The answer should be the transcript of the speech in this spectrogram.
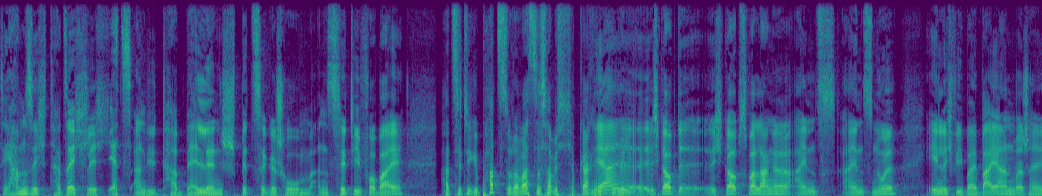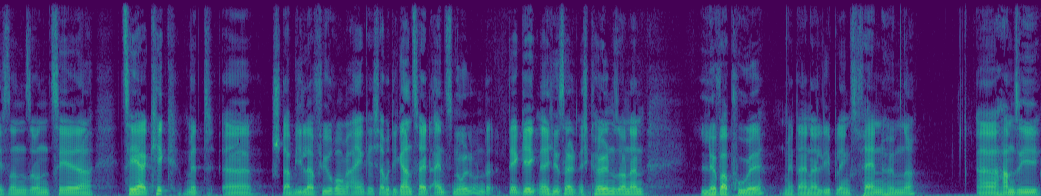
sie haben sich tatsächlich jetzt an die Tabellenspitze geschoben, an City vorbei. Hat City gepatzt oder was? Das habe ich, ich habe gar keine Ja, ich glaube, ich glaube, es war lange 1-0, ähnlich wie bei Bayern, wahrscheinlich so ein, so ein zäher, zäher Kick mit äh, stabiler Führung eigentlich, aber die ganze Zeit 1-0 und der Gegner hieß halt nicht Köln, sondern Liverpool mit deiner Lieblingsfanhymne, äh, haben sie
